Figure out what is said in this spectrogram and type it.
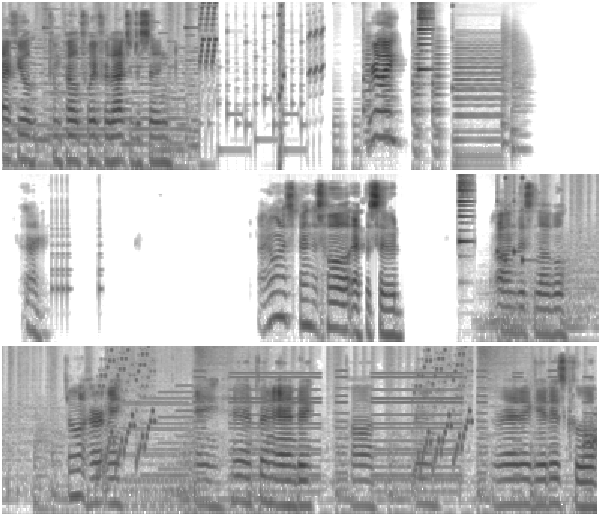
Why I feel compelled to wait for that to descend. Really? I don't want to spend this whole episode on this level. Don't hurt me. A hip and a pop and renegade is cool.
